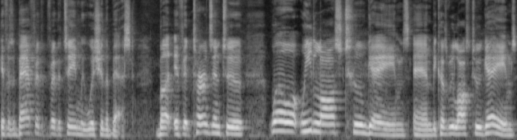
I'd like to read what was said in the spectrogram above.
If it's a bad fit for the team, we wish you the best. But if it turns into, well, we lost two games, and because we lost two games,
